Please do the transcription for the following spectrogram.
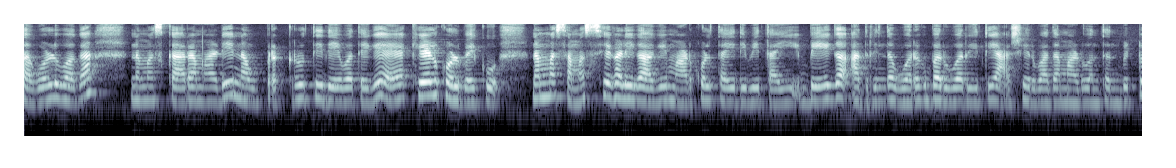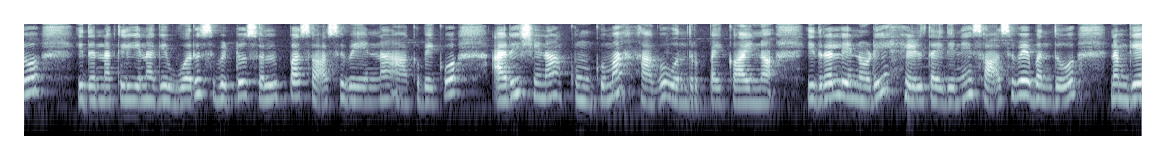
ತಗೊಳ್ಳುವಾಗ ನಮಸ್ಕಾರ ಮಾಡಿ, ನಾವು ಪ್ರಕೃತಿ ದೇವತೆಗೆ ಕೇಳ್ಕೊಳ್ಬೇಕು. ನಮ್ಮ ಸಮಸ್ಯೆಗಳಿಗಾಗಿ ಮಾಡ್ಕೊಳ್ತಾ ಇದ್ದೀವಿ ತಾಯಿ. ಬೇಗ ಅದರಿಂದ ಹೊರಗೆ ಬರುವ ರೀತಿ ಆಶೀರ್ವಾದ ಮಾಡು ಅಂತಂದ್ಬಿಟ್ಟು ಇದನ್ನು ಕ್ಲೀನಾಗಿ ಒರೆಸ್ಬಿಟ್ಟು ಸ್ವಲ್ಪ ಸಾಸಿವೆ ಸಾಸಿವೆಯನ್ನು ಹಾಕಬೇಕು. ಅರಿಶಿಣ, ಕುಂಕುಮ ಹಾಗೂ ಒಂದು ರೂಪಾಯಿ ಕಾಯಿನ್. ಇದರಲ್ಲಿ ನೋಡಿ ಹೇಳ್ತಾ ಇದ್ದೀನಿ. ಸಾಸಿವೆ ಬಂದು ನಮಗೆ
